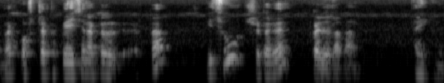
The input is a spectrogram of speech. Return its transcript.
অনেক কষ্ট একটা পেয়েছেন একটা একটা কিছু, সেটাকে কাজে লাগান। থ্যাংক ইউ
